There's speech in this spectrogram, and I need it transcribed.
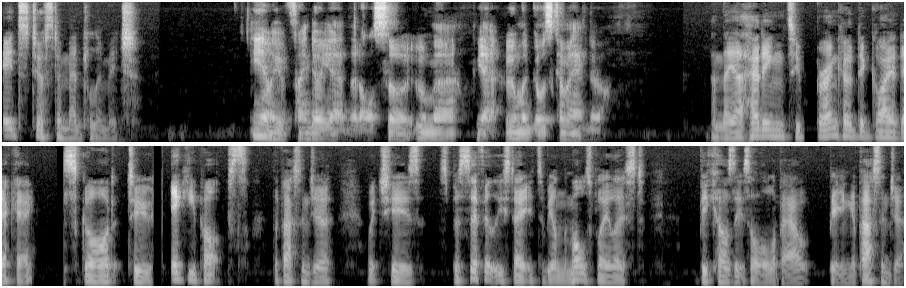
It's just a mental image. Yeah, we find out, yeah, that also Uma, yeah, Uma goes commando. And they are heading to Barranco de Guayadeque, scored to Iggy Pops, the passenger, which is specifically stated to be on the Moles playlist because it's all about being a passenger.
